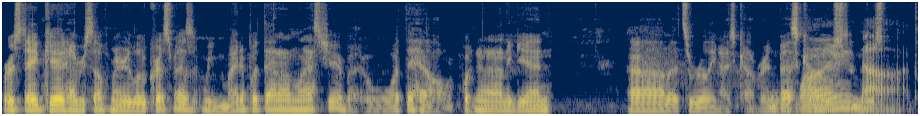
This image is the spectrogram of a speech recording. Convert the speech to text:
First Aid Kit, Have Yourself a Merry Little Christmas. We might have put that on last year, but what the hell? We're putting it on again. Um, it's a really nice cover. And Best Why Coast. And not?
